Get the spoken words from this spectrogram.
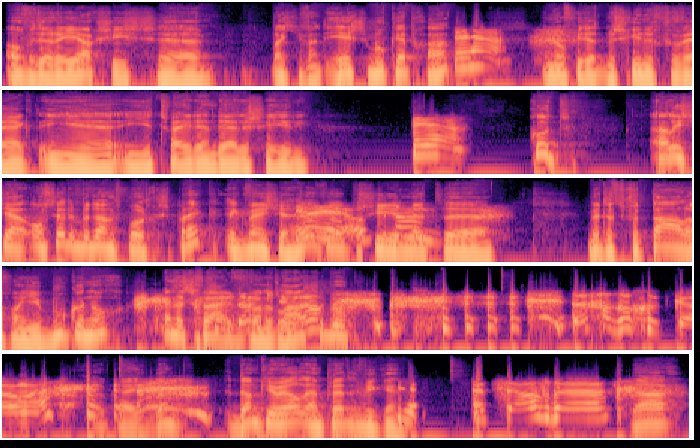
over de reacties wat je van het eerste boek hebt gehad. Ja. En of je dat misschien nog verwerkt in je, in je tweede en derde serie. Ja. Goed. Alicia, ontzettend bedankt voor het gesprek. Ik wens je heel ja, veel ja, plezier met, uh, met het vertalen van je boeken nog. En het schrijven van het laatste boek. Dat gaat wel goed komen. Oké, okay, dank, dankjewel en prettig weekend. Ja, hetzelfde. Dag.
